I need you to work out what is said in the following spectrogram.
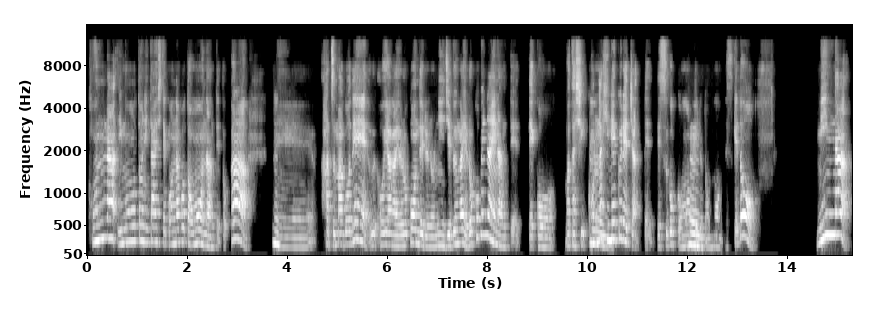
こんな妹に対してこんなこと思うなんてとか、うん、えー、初孫で親が喜んでるのに自分が喜べないなんてってこう、私こんなひねくれちゃってってすごく思ってると思うんですけど、うん、みんな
